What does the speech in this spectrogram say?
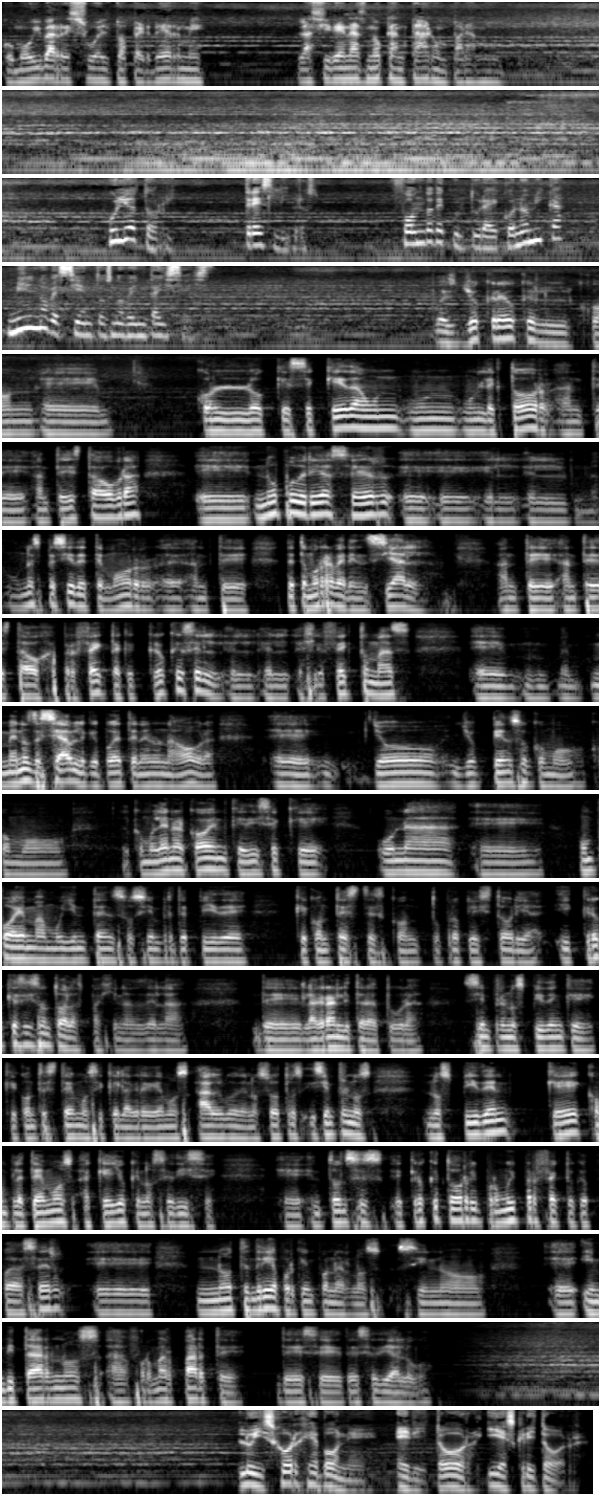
Como iba resuelto a perderme, las sirenas no cantaron para mí. Julio Torri. Tres libros. Fondo de Cultura Económica, 1996. Pues yo creo que con, eh, con lo que se queda un, lector ante, ante esta obra, eh, no podría ser eh, una especie de temor ante, de temor reverencial ante, ante esta hoja perfecta, que creo que es el, efecto más menos deseable que puede tener una obra. yo, yo pienso como, como, como Leonard Cohen que dice que una, eh, un poema muy intenso siempre te pide que contestes con tu propia historia. Y creo que así son todas las páginas de la, de la gran literatura. Siempre nos piden que, contestemos y que le agreguemos algo de nosotros y siempre nos, nos piden que completemos aquello que no se dice. Eh, entonces, eh, creo que Torri, por muy perfecto que pueda ser, no tendría por qué imponernos, sino invitarnos a formar parte de ese, de ese diálogo. Luis Jorge Bone, editor y escritor.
